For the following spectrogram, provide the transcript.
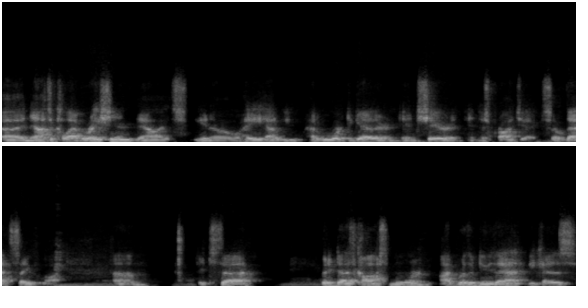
Uh, now it's a collaboration. Now it's you know, hey, how do we how do we work together and, and share in, in this project? So that saves a lot. Um, it's uh, but it does cost more. I'd rather do that because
